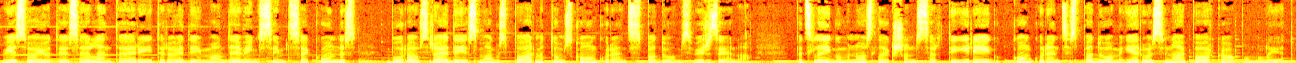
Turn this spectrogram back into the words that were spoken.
Viesojoties LNT rīta raidījumā 900 sekundes, Burovs raidīja smagus pārmetumus konkurences padomas virzienā. Pēc līguma noslēgšanas ar tīrīgu konkurences padome ierosināja pārkāpumu lietu,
